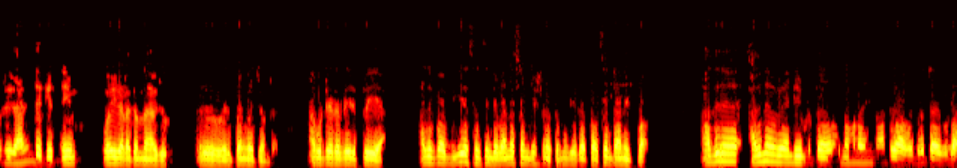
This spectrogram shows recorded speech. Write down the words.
ഒരു രണ്ട് കിഡ്നിയും പോയി കിടക്കുന്ന ഒരു ഒരു പെൺകൊച്ചുണ്ട്. ആ കുട്ടിയുടെ പേര് പ്രിയ. അതിപ്പോ ബി എസ് എസിന്റെ വനസംരക്ഷണ സമിതിയുടെ പ്രസിഡന്റ് ആണ് ഇപ്പൊ. അതിന് അതിന് വേണ്ടി ഇവിടുത്തെ നമ്മുടെ ഈ നാട്ടുകാർ ഇവിടുത്തേക്കുള്ള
